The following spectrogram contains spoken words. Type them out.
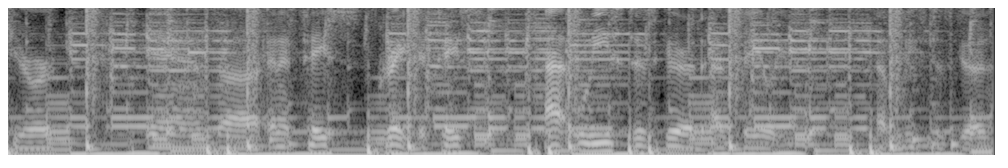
pure, and uh, and it tastes great. It tastes at least as good as Bailey's. At least as good.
